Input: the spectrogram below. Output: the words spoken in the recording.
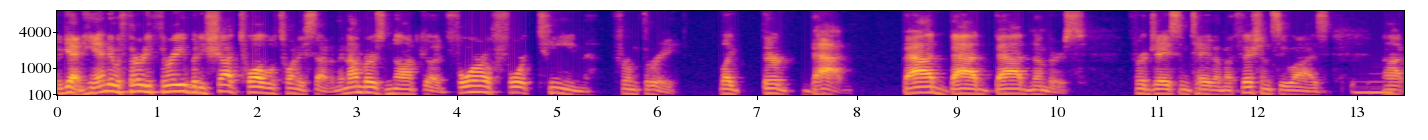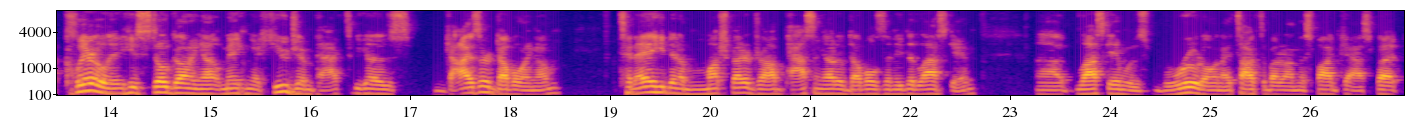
Again, he ended with 33, but he shot 12 of 27. The number's not good. Four of 14 from three. Like they're bad, bad, bad, bad numbers for Jayson Tatum efficiency wise. Mm-hmm. Uh, clearly, he's still going out making a huge impact because guys are doubling him. Today, he did a much better job passing out of doubles than he did last game. Uh, last game was brutal, and I talked about it on this podcast. But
